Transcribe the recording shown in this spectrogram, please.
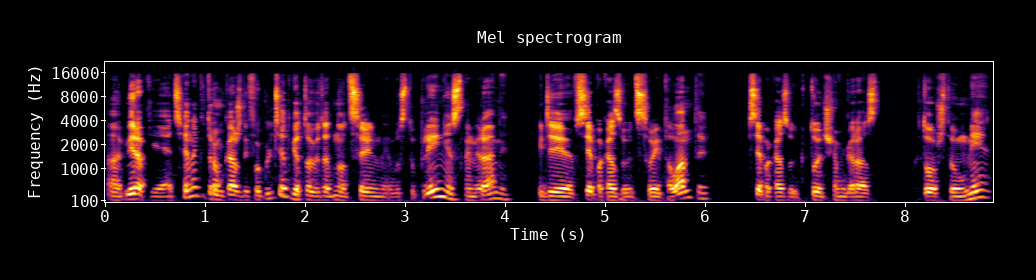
а, мероприятие, на котором каждый факультет готовит одно цельное выступление с номерами, где все показывают свои таланты, все показывают, кто чем гораст, кто что умеет.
